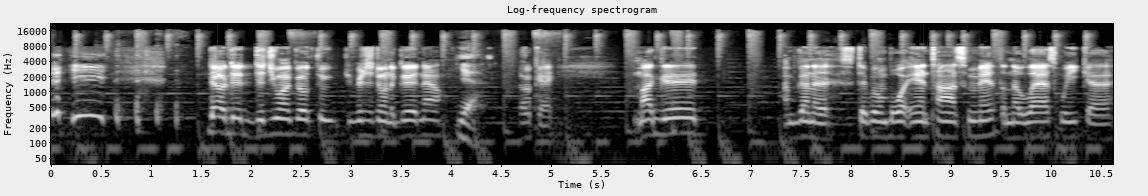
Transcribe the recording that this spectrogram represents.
no, did did you want to go through? We're just doing the good now. Yeah. Okay. My good. I'm gonna stick with my boy Antone Smith. I know last week I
